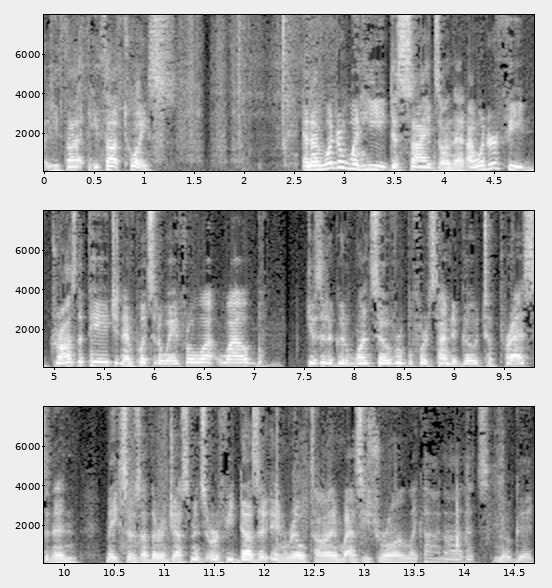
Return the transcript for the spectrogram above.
he thought he thought twice. And I wonder when he decides on that. I wonder if he draws the page and then puts it away for a while, gives it a good once over before it's time to go to press, and then makes those other adjustments, or if he does it in real time as he's drawing, like, ah, oh no, that's no good.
